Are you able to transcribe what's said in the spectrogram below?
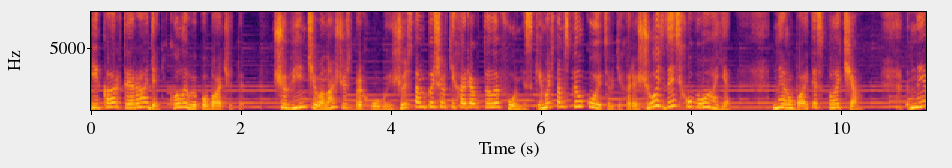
І карти радять, коли ви побачите, що він чи вона щось приховує, щось там пише втіхаря в телефоні, з кимось там спілкується втіхаря, щось десь ховає. Не рубайте з плеча, не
